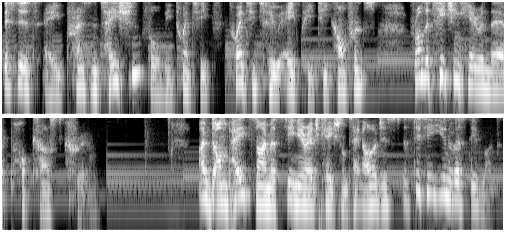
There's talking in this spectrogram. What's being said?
This is a presentation for the 2022 APT conference from the Teaching Here and There podcast crew. I'm Dom Pates, I'm a Senior Educational Technologist at City University of London.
